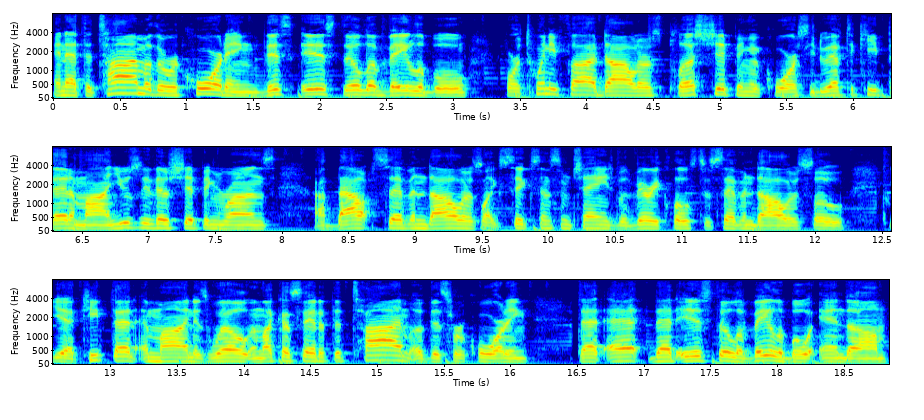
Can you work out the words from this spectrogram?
And at the time of the recording, this is still available for $25 plus shipping, of course. You do have to keep that in mind. Usually their shipping runs about $7, like 6 and some change, but very close to $7. So yeah, keep that in mind as well. And like I said, at the time of this recording, that at, that is still available. And um,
